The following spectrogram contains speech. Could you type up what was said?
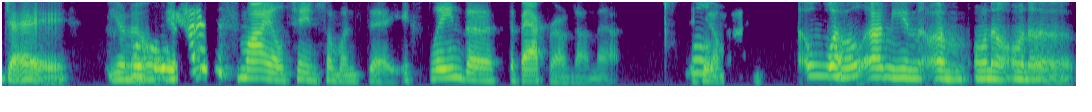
day. You know, well, how does a smile change someone's day? Explain the the background on that, well, Well, I mean, um, on a on a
